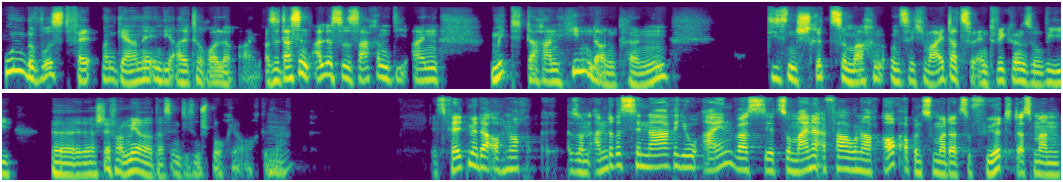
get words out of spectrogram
unbewusst fällt man gerne in die alte Rolle rein. Also das sind alles so Sachen, die einen mit daran hindern können, diesen Schritt zu machen und sich weiterzuentwickeln, so wie äh, der Stefan Mehrer das in diesem Spruch ja auch gesagt mhm. hat. Jetzt fällt mir da auch noch äh, so ein anderes Szenario ein, was jetzt so meiner Erfahrung nach auch ab und zu mal dazu führt, dass man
